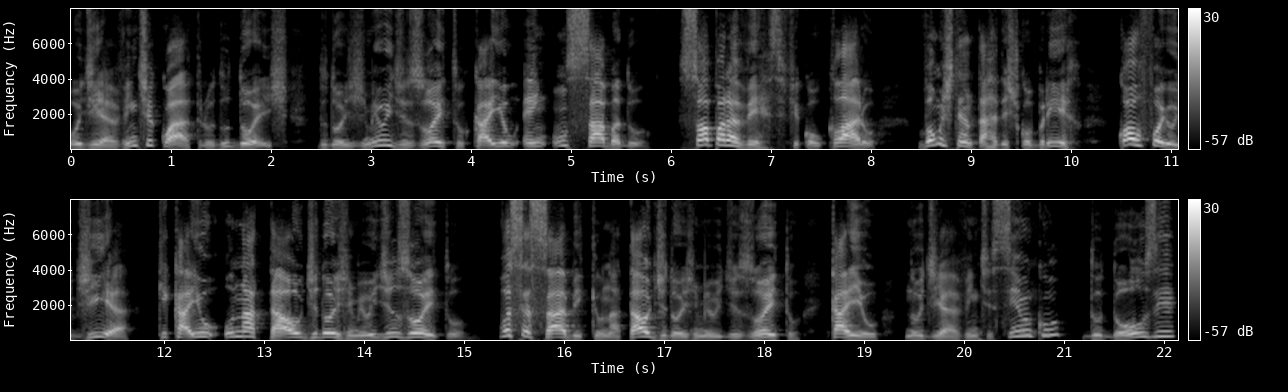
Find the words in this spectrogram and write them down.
o dia 24 de 2 de 2018 caiu em um sábado. Só para ver se ficou claro, vamos tentar descobrir qual foi o dia que caiu o Natal de 2018. Você sabe que o Natal de 2018 caiu no dia 25 de 12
